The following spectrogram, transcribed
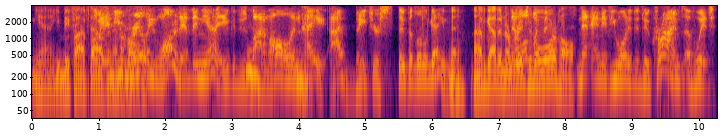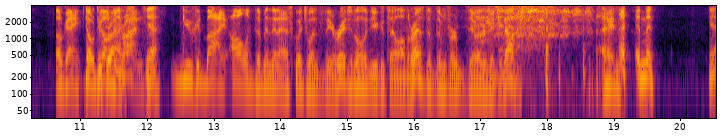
yeah, you'd be five I mean, if you really wanted it, then yeah, you could just buy them all. And hey, I beat your stupid little game. yeah, I've got an Now, original Warhol. Now, and if you wanted to do crimes, of which okay, Don't do crimes. Yeah. you could buy all of them and then ask which one's the original, and you could sell all the rest of them for two hundred fifty dollars. and And then yeah,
